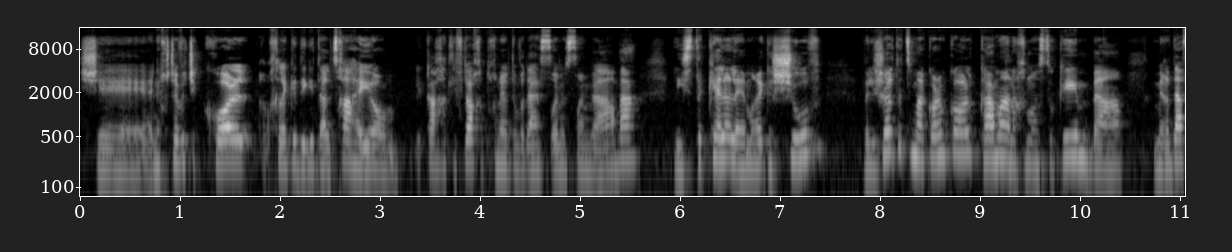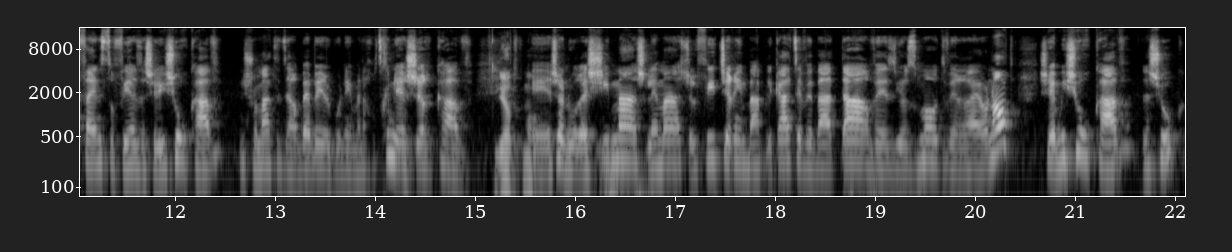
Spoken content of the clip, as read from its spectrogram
שאני חושבת שכל מחלקת דיגיטל צריכה היום לקחת, לפתוח את תוכניות עבודה 2024, להסתכל עליהם רגע שוב, ולשאול את עצמה קודם כל כמה אנחנו עסוקים במרדף האינסופי הזה של יישור קו, אני שומעת את זה הרבה בארגונים, אנחנו צריכים ליישר קו. להיות כמו, אה, יש לנו רשימה שלמה של פיצ'רים באפליקציה ובאתר ואיזה יוזמות ורעיונות שהם יישור קו לשוק,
